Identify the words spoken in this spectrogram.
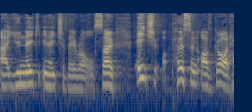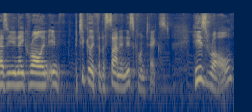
uh, unique in each of their roles. So each person of God has a unique role, in, in, particularly for the Son in this context. His role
